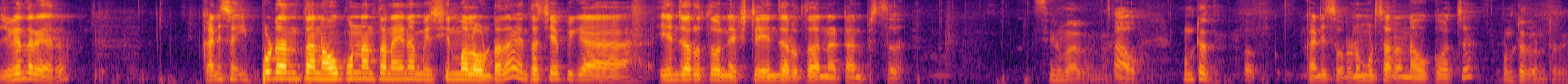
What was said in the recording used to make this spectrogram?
యుగేంద్ర గారు కనీసం ఇప్పుడంతా నవ్వుకున్నంతనైనా మీ సినిమాలో ఉంటుందా? ఎంతసేపు ఇక ఏం జరుగుతుందో నెక్స్ట్ ఏం జరుగుతుందో అన్నట్టు అనిపిస్తుంది? సినిమాలో ఉంటుంది. కనీసం రెండు మూడు సార్లు నవ్వుకోవచ్చా? ఉంటుంది ఉంటుంది.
